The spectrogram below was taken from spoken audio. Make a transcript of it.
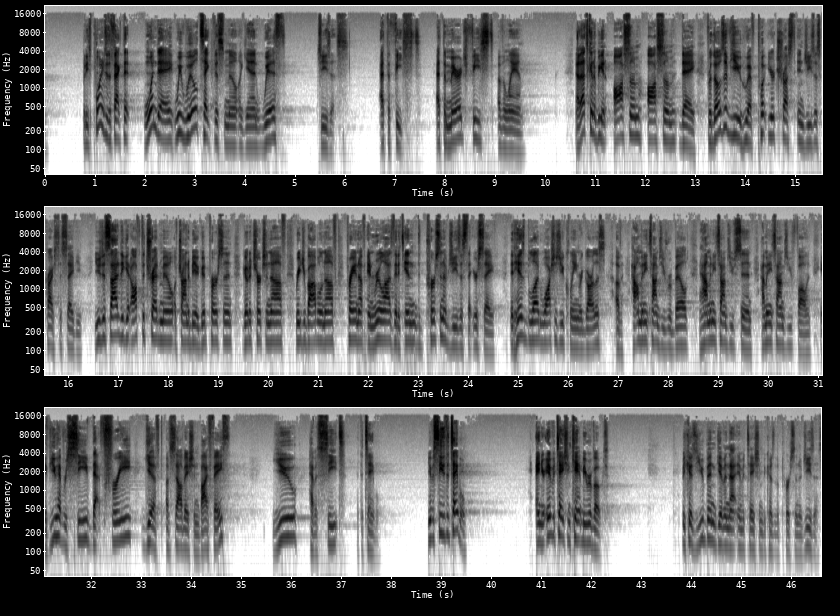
But he's pointing to the fact that one day we will take this meal again with Jesus at the feast, at the marriage feast of the Lamb. Now, that's going to be an awesome, awesome day for those of you who have put your trust in Jesus Christ to save you. You decided to get off the treadmill of trying to be a good person, go to church enough, read your Bible enough, pray enough, and realize that it's in the person of Jesus that you're saved. That his blood washes you clean regardless of how many times you've rebelled, how many times you've sinned, how many times you've fallen. If you have received that free gift of salvation by faith, you have a seat at the table. You have a seat at the table. And your invitation can't be revoked because you've been given that invitation because of the person of Jesus.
